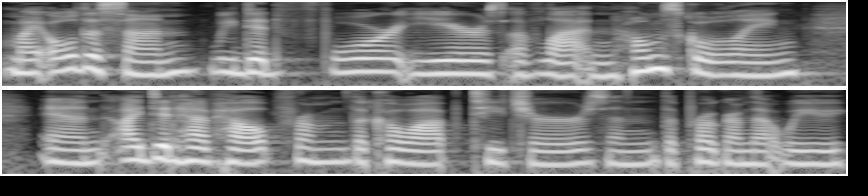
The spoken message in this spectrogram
my oldest son, we did four years of Latin homeschooling, and I did have help from the co op teachers and the program that we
